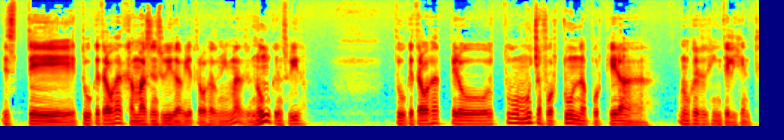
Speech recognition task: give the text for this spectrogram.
este, tuvo que trabajar. Jamás en su vida había trabajado mi madre, nunca en su vida. Tuvo que trabajar, pero tuvo mucha fortuna porque era una mujer inteligente.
